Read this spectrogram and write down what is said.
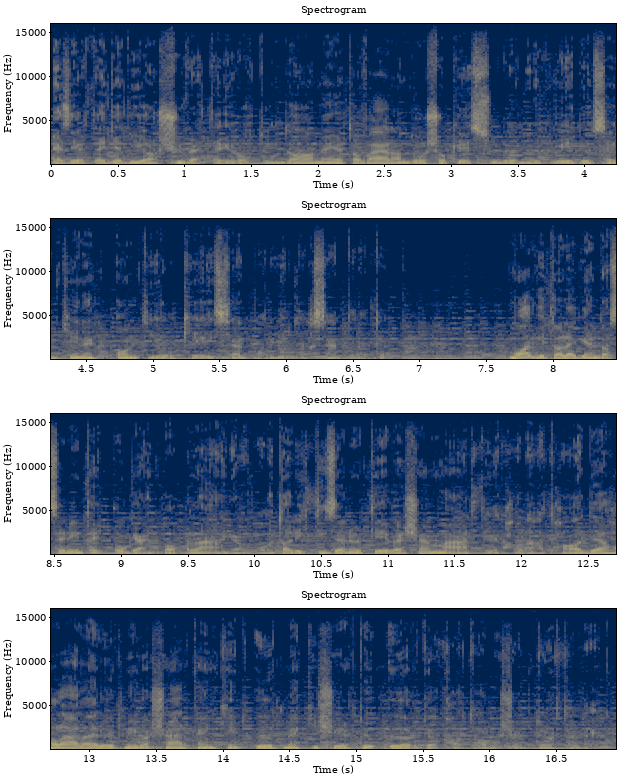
Ezért egyedi a süvetei rotunda, amelyet a várandósok és szülőnők védőszentjének Antiókiai Szent Margitnak szenteltek. Margita legenda szerint egy pogány pap lánya volt, alig 15 évesen mártír halált halt, de halála előtt még a sárkányként őt megkísértő ördög hatalma sem törte meg.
